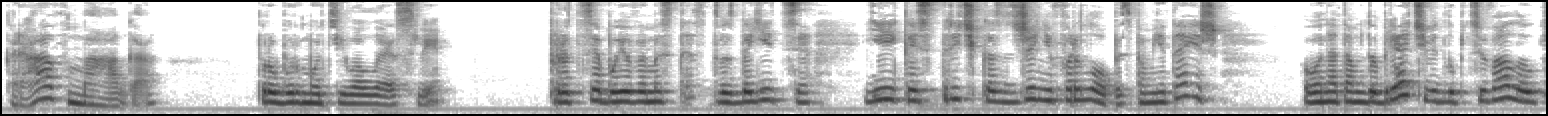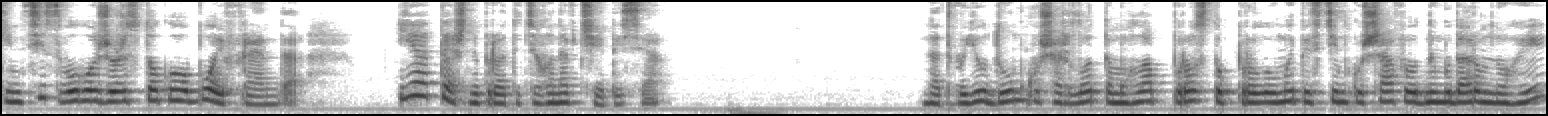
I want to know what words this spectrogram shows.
Крав мага, пробурмотіла Леслі. Про це бойове мистецтво, здається, є якась стрічка з Дженніфер Лопес, пам'ятаєш? Вона там добряче відлупцювала у кінці свого жорстокого бойфренда. Я теж не проти цього навчитися. На твою думку, Шарлотта могла б просто проломити стінку шафи одним ударом ноги?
